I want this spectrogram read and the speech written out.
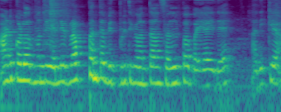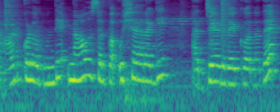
ಆಡ್ಕೊಳ್ಳೋರ ಮುಂದೆ ಎಲ್ಲಿ ರಪ್ ಅಂತ ಬಿದ್ದುಬಿಡ್ತೀವಿ ಅಂತ ಒಂದು ಸ್ವಲ್ಪ ಭಯ ಇದೆ. ಅದಕ್ಕೆ ಆಡ್ಕೊಳ್ಳೋರ ಮುಂದೆ ನಾವು ಸ್ವಲ್ಪ ಹುಷಾರಾಗಿ ಅಜ್ಜೆ ಇಡಬೇಕು ಅನ್ನೋದೇ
